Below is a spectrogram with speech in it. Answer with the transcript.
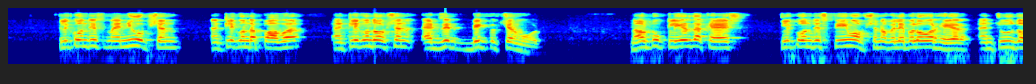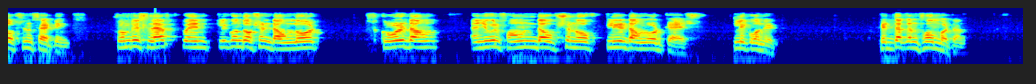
click on this menu option and click on the power and click on the option exit big picture mode. Now to clear the cache, click on this Steam option available over here and choose the option settings. From this left pane, click on the option download, scroll down and you will find the option of clear download cache. Click on it. Hit the confirm button.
